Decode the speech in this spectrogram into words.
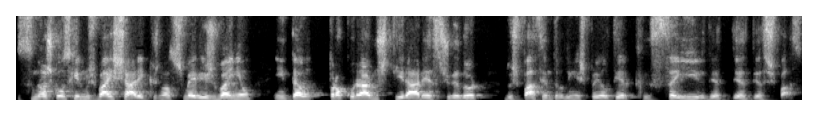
se nós conseguirmos baixar e que os nossos médios venham, então procurarmos tirar esse jogador do espaço entre linhas para ele ter que sair de, de, desse espaço.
